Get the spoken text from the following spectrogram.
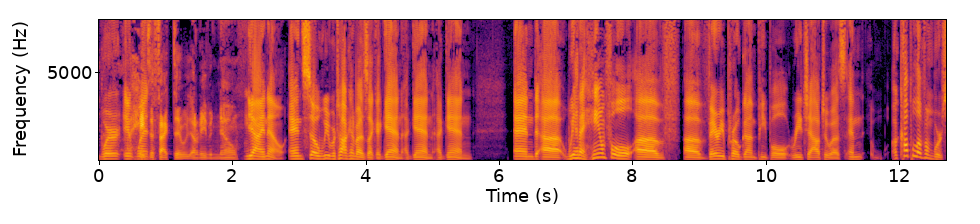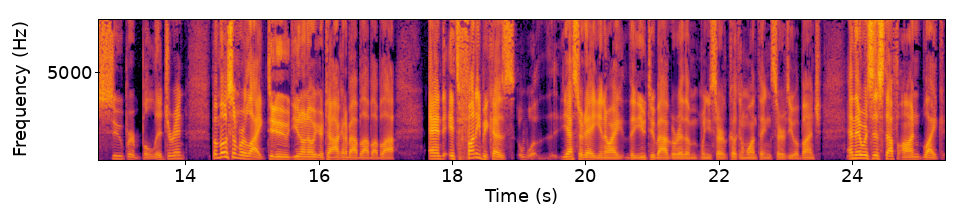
Where it I hate went the fact that I don't even know. yeah, I know. And so we were talking about it's like again, again, again. And uh, we had a handful of very pro gun people reach out to us, and a couple of them were super belligerent, but most of them were like, "Dude, you don't know what you're talking about," blah blah blah. And it's funny because yesterday, you know, I the YouTube algorithm when you start clicking one thing serves you a bunch, and there was this stuff on like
